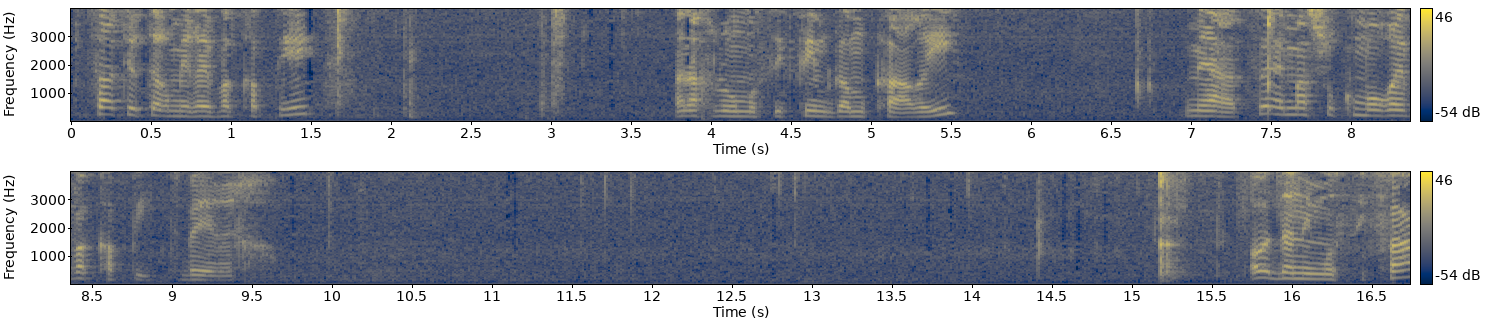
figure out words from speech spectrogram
קצת יותר מרבע כפית, אנחנו מוסיפים גם קארי, מעט, זה משהו כמו רבע כפית בערך. עוד אני מוסיפה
